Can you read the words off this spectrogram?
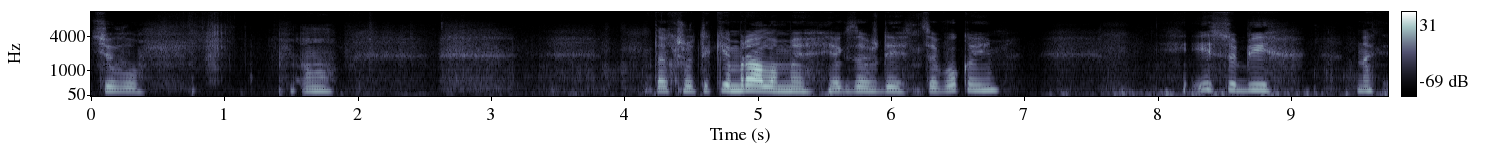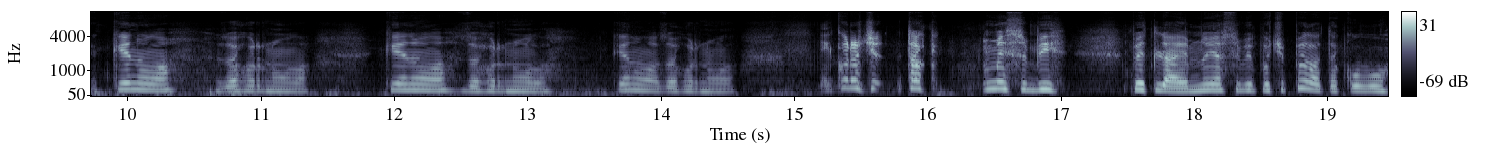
цього. О. Так що таким ралом ми, як завжди, це вокаємо. І собі кинула, загорнула, кинула, загорнула, кинула, загорнула. І, коротше, так ми собі петляємо. Ну, я собі почепила таку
